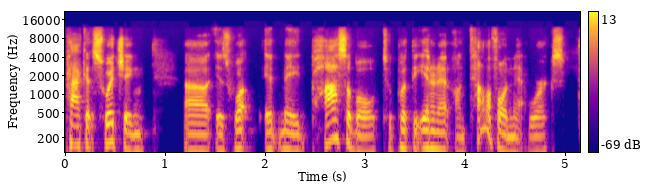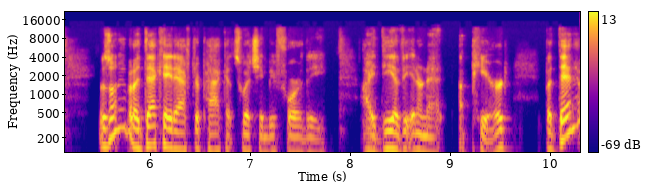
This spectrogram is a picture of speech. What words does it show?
Packet switching uh, is what it made possible to put the internet on telephone networks. It was only about a decade after packet switching before the idea of the internet appeared. But then,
